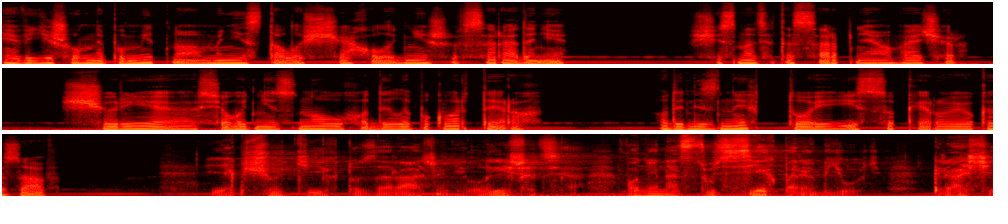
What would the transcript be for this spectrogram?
Я відійшов непомітно, мені стало ще холодніше всередині. 16 серпня вечір. Щурі сьогодні знову ходили по квартирах. Один із них, той із сокирою, казав: Якщо ті, хто заражені, лишаться, вони нас усіх переб'ють. Краще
